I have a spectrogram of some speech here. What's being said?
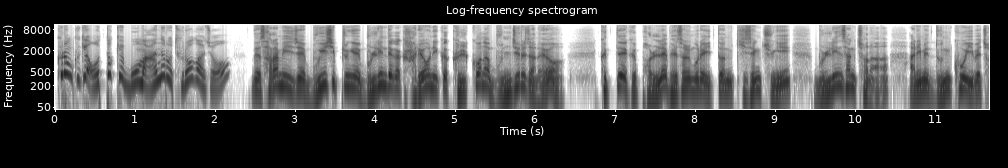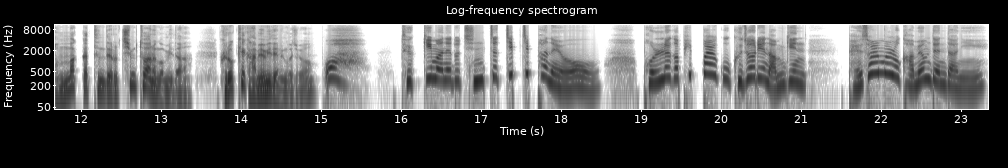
그럼 그게 어떻게 몸 안으로 들어가죠? 근데 사람이 이제 무의식 중에 물린 데가 가려우니까 긁거나 문지르잖아요. 그때 그 벌레 배설물에 있던 기생충이 물린 상처나 아니면 눈, 코, 입의 점막 같은 데로 침투하는 겁니다. 그렇게 감염이 되는 거죠. 와, 듣기만 해도 진짜 찝찝하네요. 벌레가 피 빨고 그 자리에 남긴 배설물로 감염된다니.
